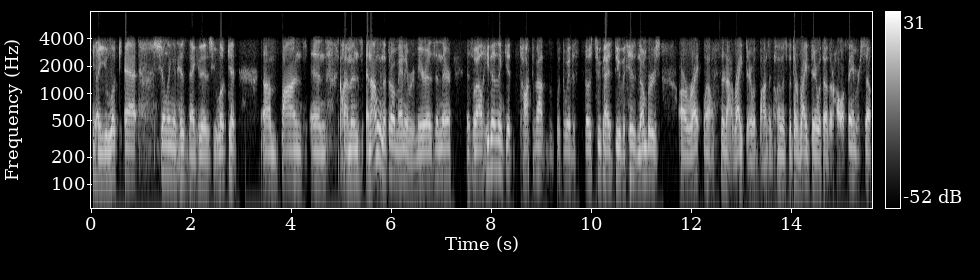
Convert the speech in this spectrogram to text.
you know, you look at Schilling and his negatives, you look at um, Bonds and Clemens, and I'm going to throw Manny Ramirez in there as well. He doesn't get talked about with the way this, those two guys do, but his numbers are right. Well, they're not right there with Bonds and Clemens, but they're right there with other Hall of Famers. So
